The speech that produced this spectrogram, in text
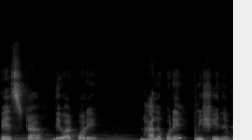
পেস্টটা দেওয়ার পরে ভালো করে মিশিয়ে নেব।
